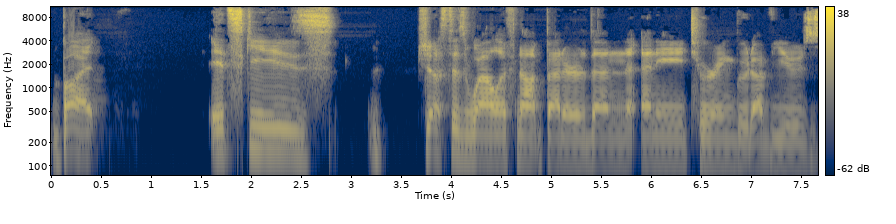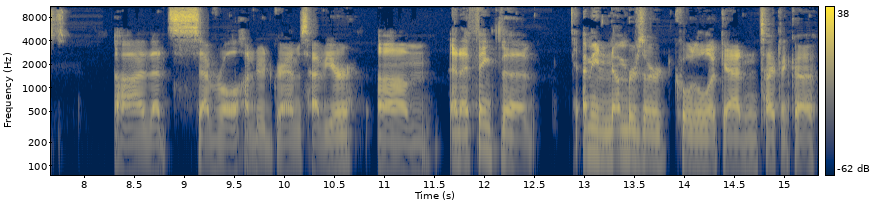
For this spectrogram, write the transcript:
But it skis just as well, if not better, than any touring boot I've used uh, that's several hundred grams heavier. Um, and I think the, I mean, numbers are cool to look at, and Tecnica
